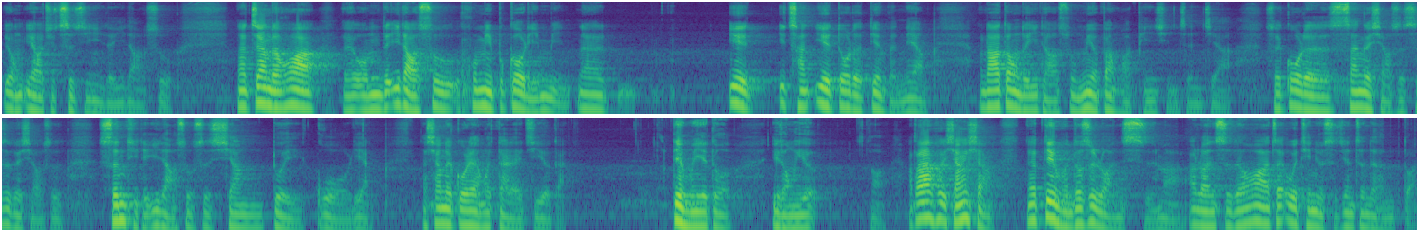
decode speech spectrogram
用药去刺激你的胰岛素。那这样的话，呃，我们的胰岛素分泌不够灵敏，那越一餐越多的淀粉量，拉动的胰岛素没有办法平行增加，所以过了三个小时、四个小时，身体的胰岛素是相对过量，那相对过量会带来饥饿感。淀粉越多越容易饿，啊，大家会想想，那淀粉都是软食嘛，啊，软食的话在胃停留时间真的很短，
